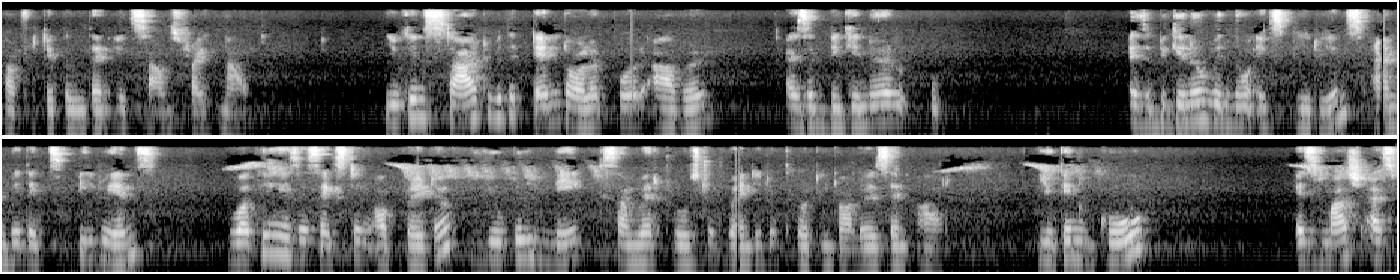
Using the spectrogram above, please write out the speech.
comfortable than it sounds right now. You can start with a $10 per hour as a beginner as a beginner with no experience and with experience working as a sexting operator you will make somewhere close to 20 to 30 dollars an hour you can go as much as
